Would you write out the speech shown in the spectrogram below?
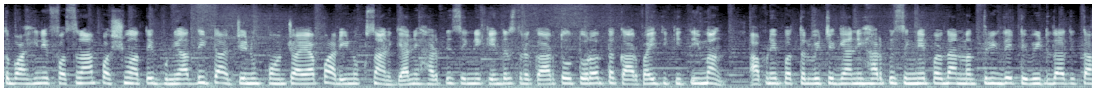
ਤਬਾਹੀ ਨੇ ਫਸਲਾਂ, ਪਸ਼ੂਆਂ ਅਤੇ ਬੁਨਿਆਦੀ ਢਾਂਚੇ ਨੂੰ ਪਹੁੰਚਾਇਆ ਭਾਰੀ ਨੁਕਸਾਨ ਗਿਆਨੀ ਹਰਪ੍ਰੀਤ ਸਿੰਘ ਨੇ ਕੇਂਦਰ ਸਰਕਾਰ ਤੋਂ ਤੁਰੰਤ ਕਾਰਵਾਈ ਦੀ ਕੀਤੀ ਮੰਗ। ਆਪਣੇ ਪੱਤਰ ਵਿੱਚ ਗਿਆਨੀ ਹਰਪ੍ਰੀਤ ਸਿੰਘ ਨੇ ਪ੍ਰਧਾਨ ਮੰਤਰੀ ਦੇ ਟਵੀਟ ਦਾ ਦਿੱਤਾ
